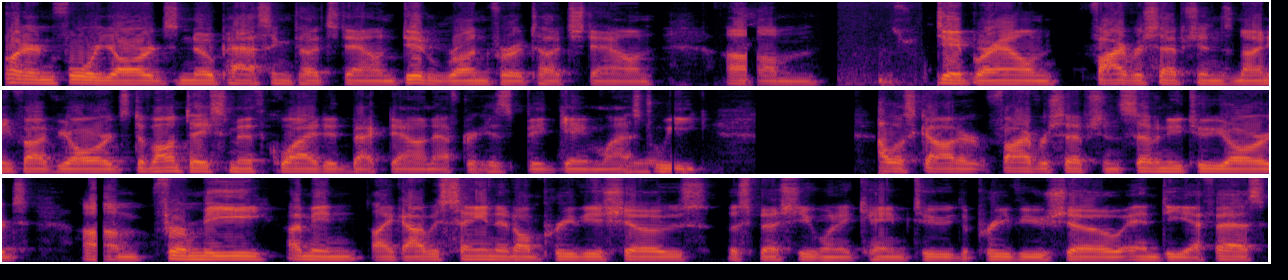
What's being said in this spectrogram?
104 yards, no passing touchdown, did run for a touchdown. Um, Jay Brown, five receptions, 95 yards. DeVonta Smith quieted back down after his big game last Yeah. week. Dallas Goedert, five receptions, 72 yards. Um, for me, I mean, like I was saying it on previous shows, especially when it came to the preview show and DFS.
